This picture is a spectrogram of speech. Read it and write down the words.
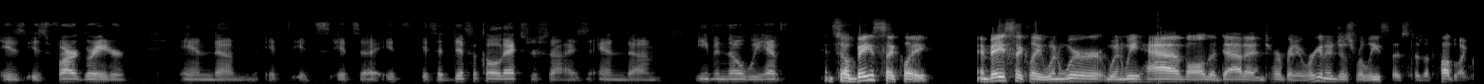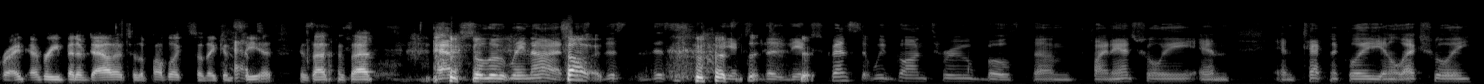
is is far greater, and um, it's it's it's a it's it's a difficult exercise. And um, even though we have, and so basically, and basically, when we're when we have all the data interpreted, we're going to just release this to the public, right? Every bit of data to the public so they can see it. Is that is that? Absolutely not. So this this, this the, the, the, expense that we've gone through, both um, financially and and technically, intellectually,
